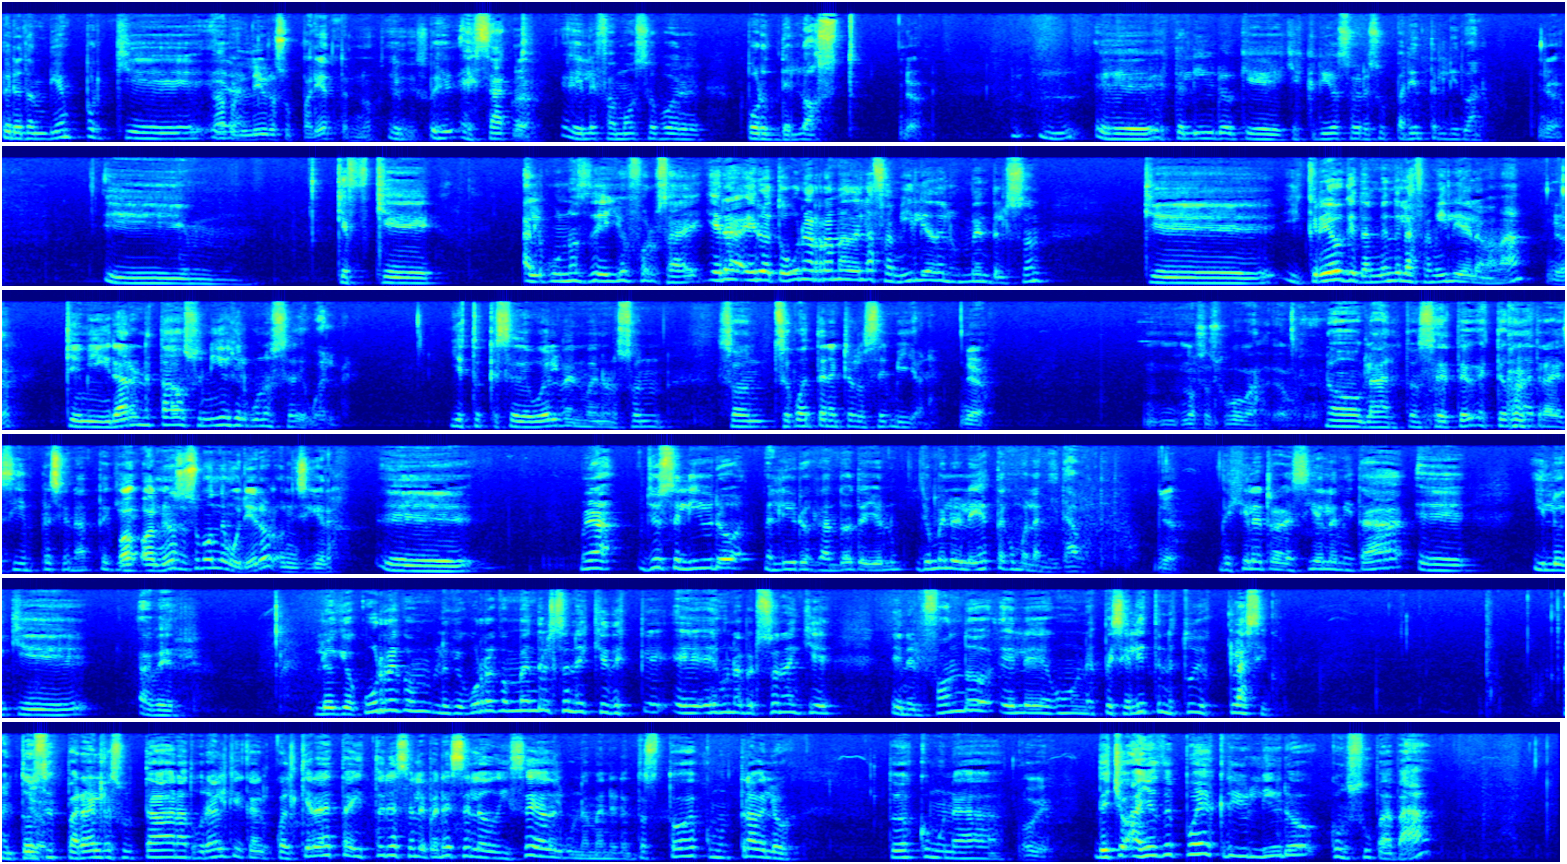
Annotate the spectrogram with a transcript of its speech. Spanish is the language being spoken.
pero también porque... Ah, era- por el libro Sus parientes, ¿no? eh, eh, exacto. Claro. Él es famoso por, por The Lost, Ya, eh, este libro que, que escribió sobre sus parientes lituanos. ya. Y mm, que, que algunos de ellos, fueron- o sea, era, era toda una rama de la familia de los Mendelssohn, que, y creo que también de la familia de la mamá, Ya. que emigraron a Estados Unidos y algunos se devuelven. Y estos que se devuelven, bueno, son, son se cuentan entre los 6 millones. Ya. No se supo más, digamos. No, claro, entonces este, este es una travesía impresionante que... O, o al menos se supo dónde murieron o ni siquiera. Eh, mira, yo ese libro, el libro es grandote, yo, yo me lo leí hasta como la mitad. tú. Dejé la travesía a la mitad eh, y lo que, a ver, lo que ocurre con lo que ocurre con Mendelssohn es que des- eh, es una persona que en el fondo él es un especialista en estudios clásicos. Entonces para él resultaba natural que cualquiera de estas historias se le parece a la Odisea de alguna manera. Entonces todo es como un travelogue, todo es como una de hecho, años después escribió un libro con su papá,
